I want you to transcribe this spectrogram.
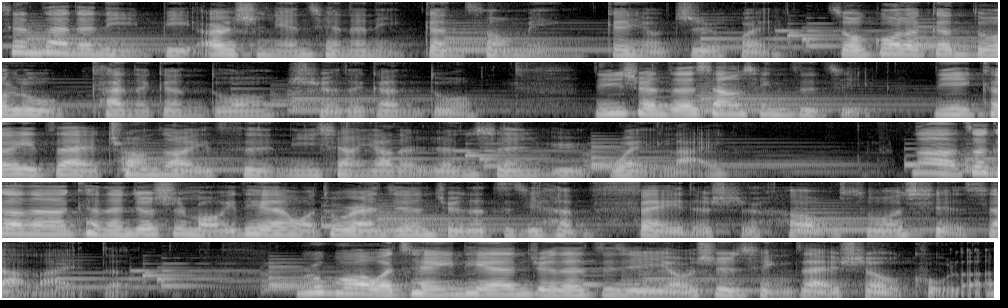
现在的你比二十年前的你更聪明、更有智慧，走过了更多路，看得更多，学得更多。你选择相信自己，你可以再创造一次你想要的人生与未来。那这个呢，可能就是某一天我突然间觉得自己很废的时候所写下来的。如果我前一天觉得自己有事情在受苦了，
